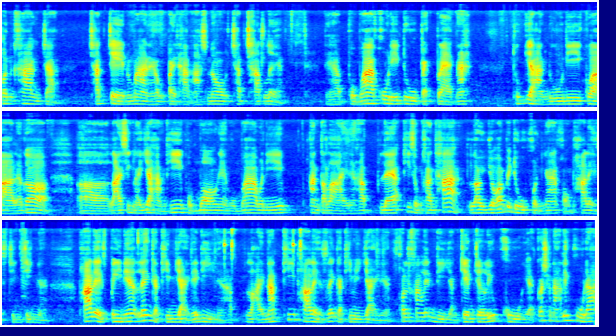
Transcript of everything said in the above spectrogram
ค่อนข้างจะชัดเจนมากนะครับไปทางอาร์เซนอลชัดๆเลยนะครับผมว่าคู่นี้ดูแปลกๆนะทุกอย่างดูดีกว่า แล้วก็หลายสิ่งหลายอย่างที่ผมมองเนี่ยผมว่าวันนี้อันตรายนะครับ และที่สำคัญถ้าเราย้อนไปดูผลงานของพาเลสจริงๆเนี่ย พาเลสปีนี้เล่นกับทีมใหญ่ได้ดีนะครับหลายนัดที่พาเลสเล่นกับทีมใหญ่เนี่ยค่อนข้างเล่นดีอย่างเกมเจอลิเวอร์พูลเนี่ยก็ชนะลิเวอร์พูลได้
